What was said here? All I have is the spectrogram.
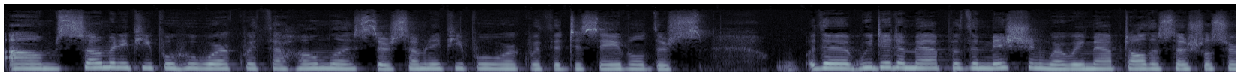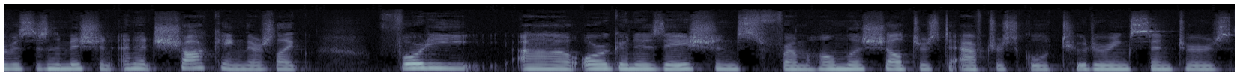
um, so many people who work with the homeless there's so many people who work with the disabled there's the we did a map of the mission where we mapped all the social services in the mission and it's shocking. There's like 40 uh, organizations from homeless shelters to after school tutoring centers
